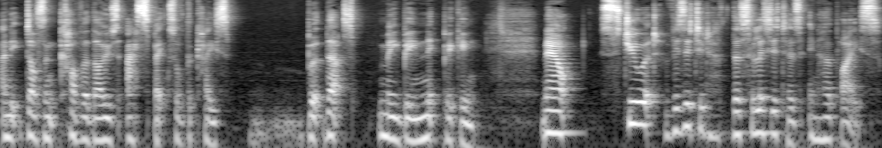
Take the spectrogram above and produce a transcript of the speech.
and it doesn't cover those aspects of the case. But that's me being nitpicking. Now, Stewart visited the solicitors in her place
